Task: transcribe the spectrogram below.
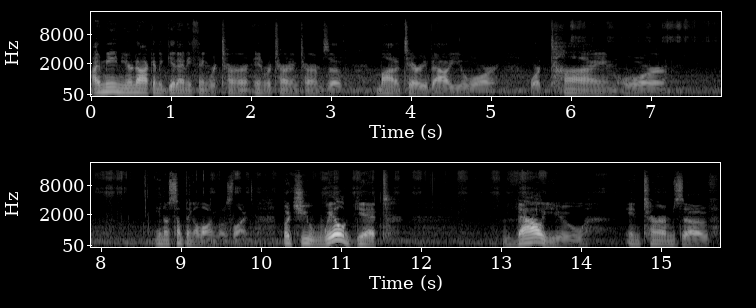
I mean, you're not going to get anything return in return in terms of monetary value or or time or you know something along those lines. But you will get value in terms of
